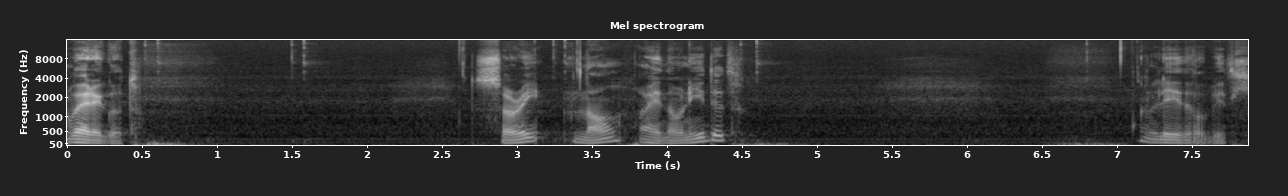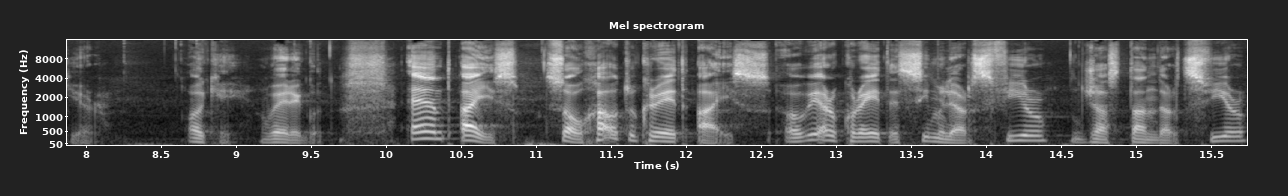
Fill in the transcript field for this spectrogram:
very good sorry no I don't need it. A little bit here. Okay very good. And eyes so how to create eyes uh, we are create a similar sphere just standard sphere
